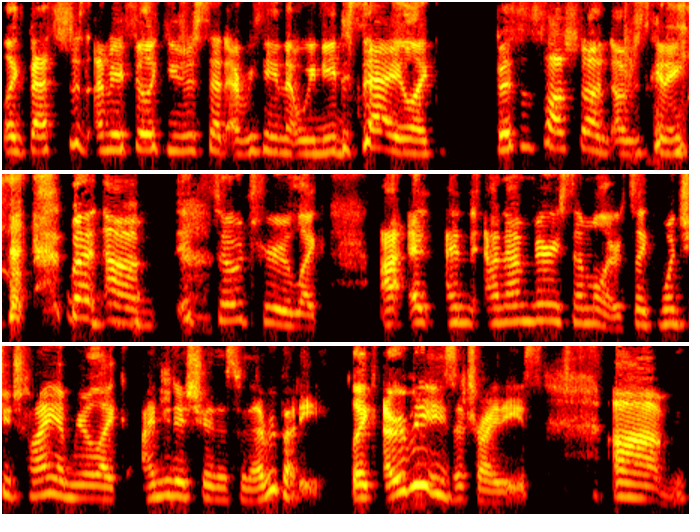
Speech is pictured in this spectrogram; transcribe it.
like that's just i mean i feel like you just said everything that we need to say like business launch done i'm just kidding. But um it's so true. Like i and and i'm very similar. It's like once you try them you're like i need to share this with everybody. Like everybody needs to try these. Um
